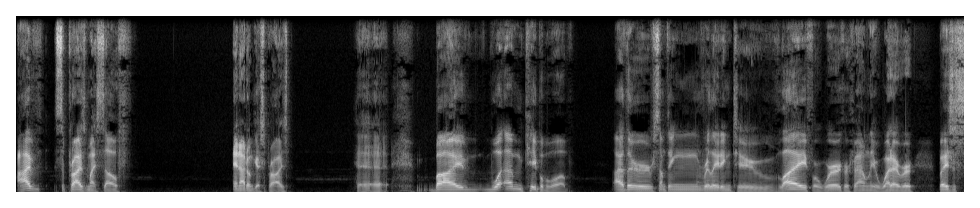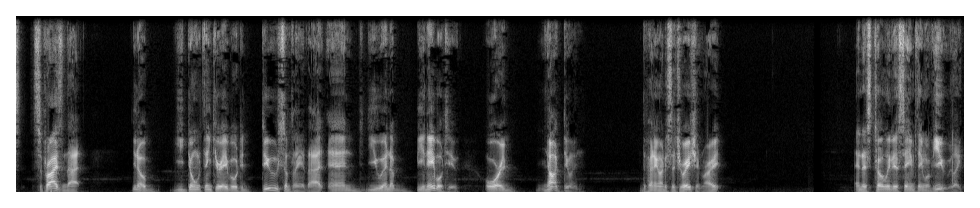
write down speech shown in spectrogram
I've surprised myself, and I don't get surprised by what I'm capable of. Either something relating to life or work or family or whatever, but it's just surprising that, you know, you don't think you're able to do something like that and you end up being able to or not doing, depending on the situation, right? And it's totally the same thing with you. Like,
